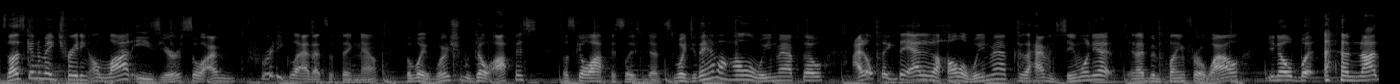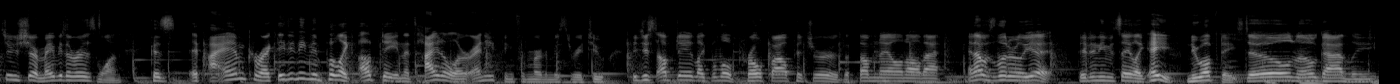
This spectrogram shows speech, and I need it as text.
So that's gonna make trading a lot easier. So I'm pretty glad that's a thing now. But wait, where should we go? Office? Let's go office, ladies and gents. Wait, do they have a Halloween map though? I don't think they added a Halloween map because I haven't seen one yet, and I've been playing for a while, you know, but I'm not too sure. Maybe there is one. Because if I am correct, they didn't even put like update in the title or anything for Murder Mystery 2. They just updated like the little profile picture or the thumbnail and all that, and that was literally it. They didn't even say like, hey, new update. Still no godly,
